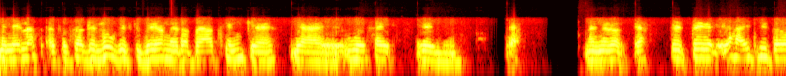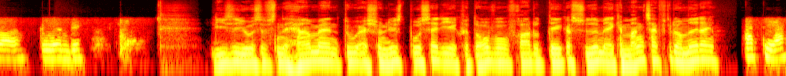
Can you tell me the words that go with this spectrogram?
men ellers, altså, så er det logiske ved at netop være at tænke, ja, ja øh, USA. Øh, ja. Men ellers, ja, det, det, jeg har ikke lige bedre bud end det. Lise Josefsen Hermann, du er journalist bosat i Ecuador, hvorfra du dækker Sydamerika. Mange tak, fordi du var med i dag. Tak til jer.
